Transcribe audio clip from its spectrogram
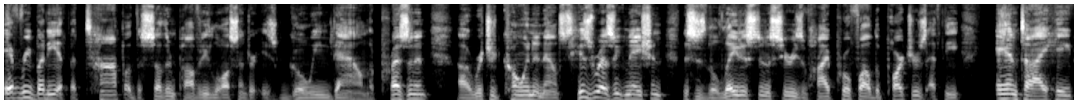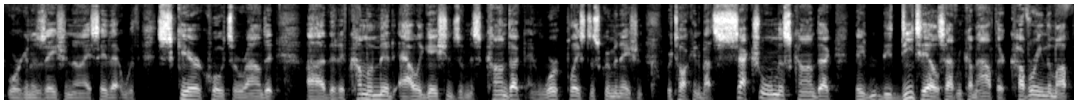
Everybody at the top of the Southern Poverty Law Center is going down. The president, uh, Richard Cohen, announced his resignation. This is the latest in a series of high profile departures at the anti hate organization, and I say that with scare quotes around it, uh, that have come amid allegations of misconduct and workplace discrimination. We're talking about sexual misconduct. They, the details haven't come out, they're covering them up,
